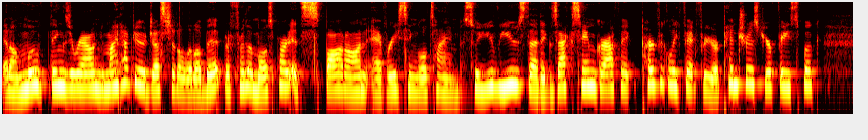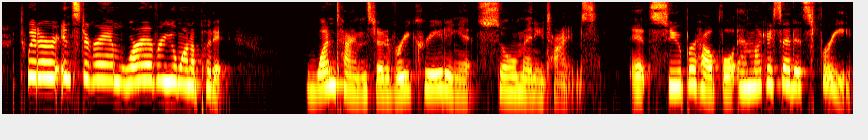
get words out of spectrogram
It'll move things around. You might have to adjust it a little bit, but for the most part, it's spot on every single time. So you've used that exact same graphic, perfectly fit for your Pinterest, your Facebook, Twitter, Instagram, wherever you want to put it. One time instead of recreating it so many times. It's super helpful, and like I said, it's free.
